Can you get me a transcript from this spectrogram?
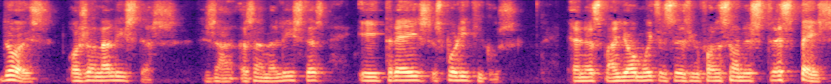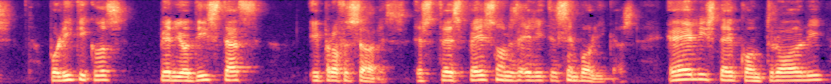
Dois, os jornalistas, os jornalistas. E três, os políticos. Em espanhol, muitas vezes falo são os três P's. Políticos, periodistas e professores. Estes três P's são as elites simbólicas. Eles têm controle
